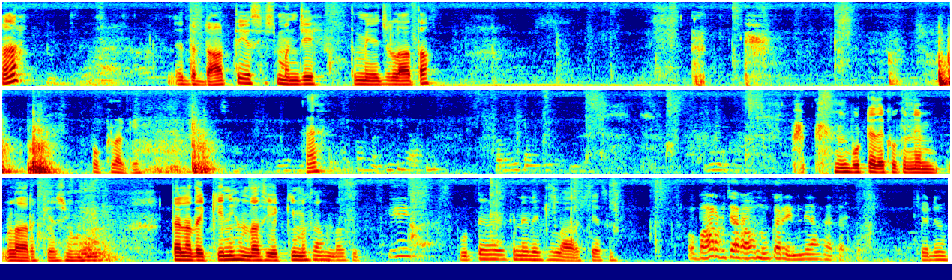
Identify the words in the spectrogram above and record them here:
ਹਨਾ? ਇੱਧਰ ਡਾਤੇ ਅਸੀਂ ਮੰਜੇ ਤੇ ਮੇਜ਼ ਲਾਤਾ। ਭੁੱਖ ਲੱਗੀ ਹੈ? ਬੂਟੇ ਦੇਖੋ ਕਿੰਨੇ ਲਾ ਰੱਖੇ ਸੀ ਹੁਣ। ਪਹਿਲਾਂ ਤਾਂ ਇੱਕ ਹੀ ਨਹੀਂ ਹੁੰਦਾ ਸੀ ਇੱਕ ਹੀ ਮਸਾ ਹੁੰਦਾ ਸੀ। ਕੀ? ਬੂਟੇ ਵਿੱਚ ਕਿੰਨੇ ਦੇਖੋ ਲਾ ਰੱਖਿਆ ਸੀ ਉਹ ਬਾਹਰ ਵਿਚਾਰਾ ਉਹਨੂੰ ਘਰੇ ਨਹੀਂ ਲਿਆ ਹੈ ਤੇਰੇ ਕੋਲ। ਕਿਹੜੇ ਨੂੰ?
